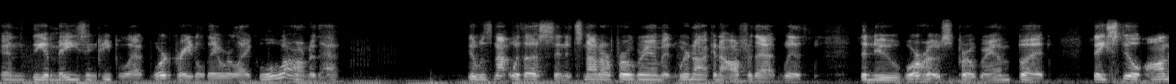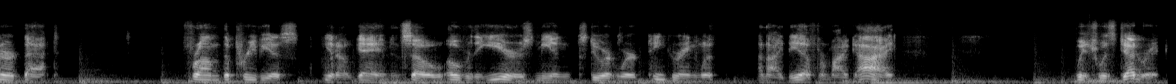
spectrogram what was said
And the amazing people at War Cradle, they were like, "Well, we'll honor that." it was not with us and it's not our program and we're not going to offer that with the new warhost program but they still honored that from the previous you know game and so over the years me and stuart were tinkering with an idea for my guy which was jedrick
